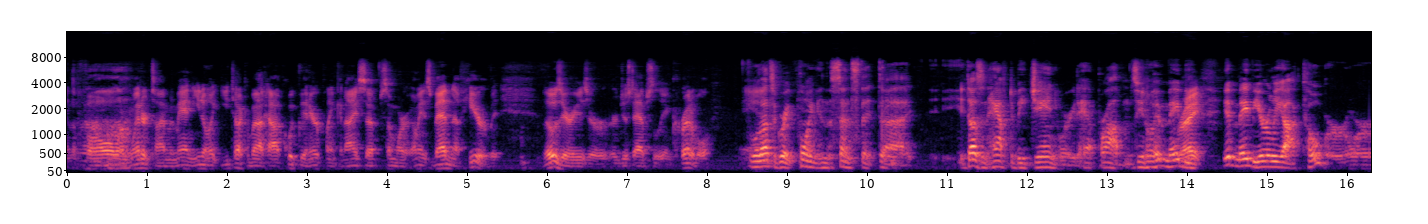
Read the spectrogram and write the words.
in the fall Uh-huh. or wintertime, and man, you know, you talk about how quickly an airplane can ice up somewhere. I mean, it's bad enough here, but those areas are, are just absolutely incredible. Well, that's a great point in the sense that uh, it doesn't have to be January to have problems. You know, it may right. be it may be early October or,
